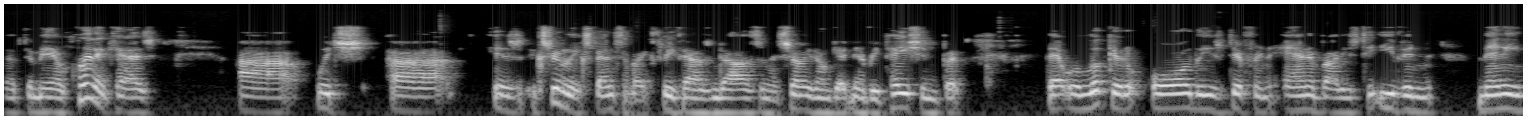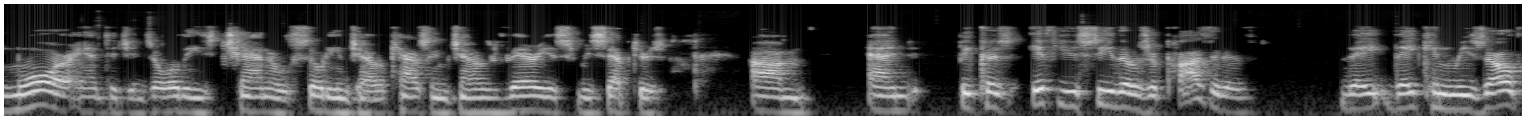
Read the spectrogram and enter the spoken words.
that the Mayo Clinic has, uh, which uh, is extremely expensive, like $3,000, and I certainly don't get in every patient, but that will look at all these different antibodies to even many more antigens, all these channels, sodium channel, calcium channels, various receptors. Um, and because if you see those are positive, they, they can result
